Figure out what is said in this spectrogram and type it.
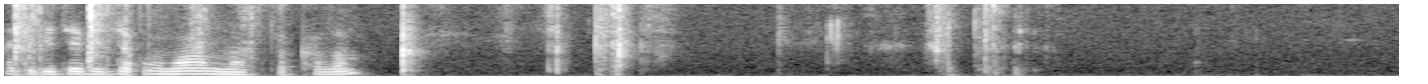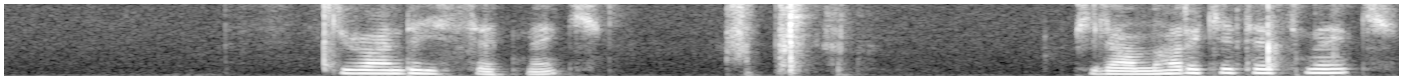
Hadi bir de bize onu anlat bakalım. Güvende hissetmek. Planlı hareket etmek.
